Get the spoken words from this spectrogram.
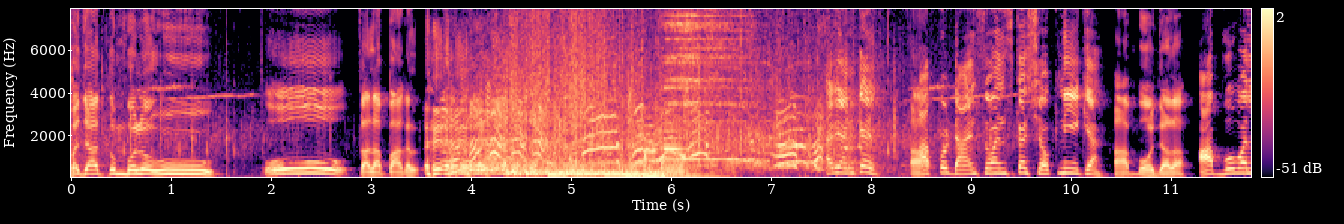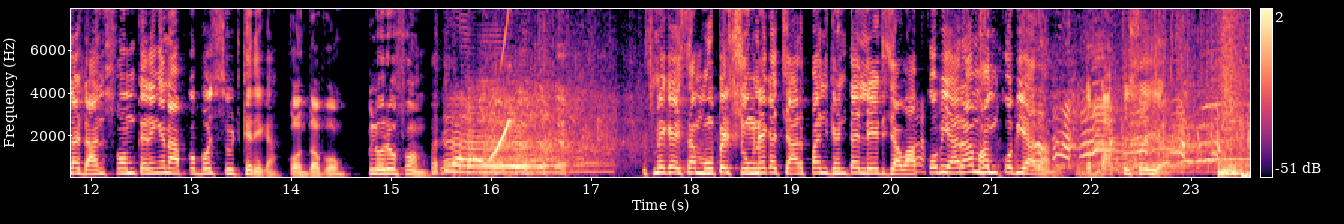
बजा तुम बोलो ऊ ओ साला पागल। अरे अंकल आपको डांस वांस का शौक नहीं है क्या? आप बहुत ज़्यादा। आप वो वाला डांस फॉर्म करेंगे ना आपको बहुत सूट करेगा। कौन सा फॉर्म क्लोरोफॉर्म उसमें कैसा मुँह पे सूंघने का चार पाँच घंटा लेट जाओ आपको भी आराम हमको भी आराम। तो बात तो सही है।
